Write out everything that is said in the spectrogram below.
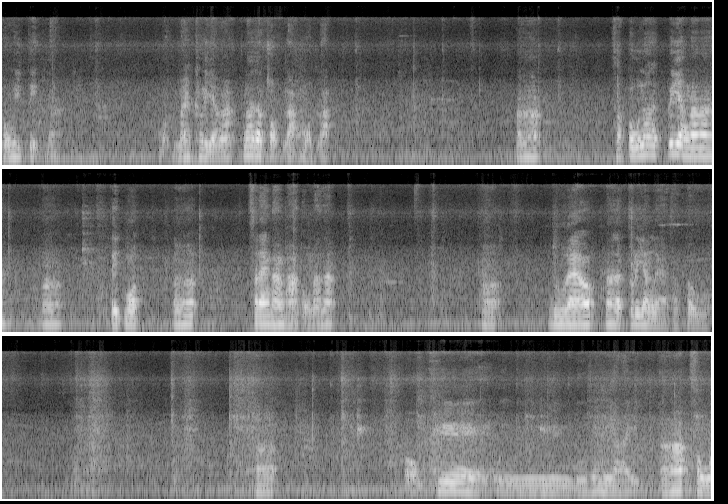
ตรงนี้ติดนะ หมดไหมเคลียร์ละน่าจะจบละหมดละอ่าฮะศัตรูน่าจะเกลี้ยงแล้วนะอ่าฮะติดหมดอ่าฮะแสดงทางผ่านตรงนั้นนะอ่าดูแล้วน่าจะเกลี้ยงเลยศัตรูฮะโอ เคดูที่มีอะไรอีกอะฮะสว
